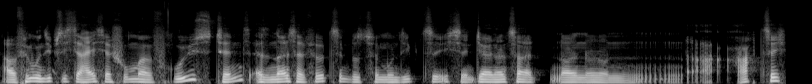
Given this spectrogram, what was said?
aber 75. heißt ja schon mal frühestens, also 1914 bis 75 sind ja 1989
